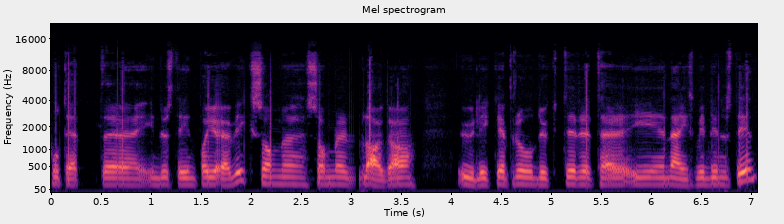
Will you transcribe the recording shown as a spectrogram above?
potetindustrien på Gjøvik, som, som laga ulike produkter til, i næringsmiddelindustrien.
